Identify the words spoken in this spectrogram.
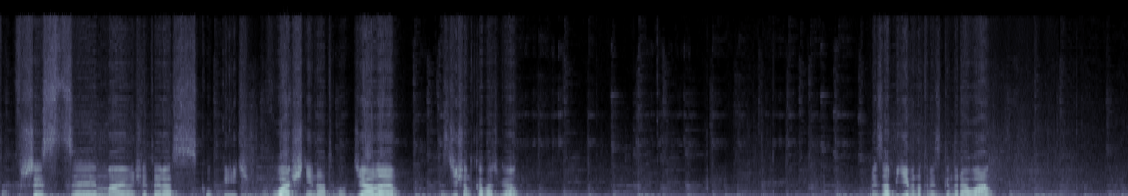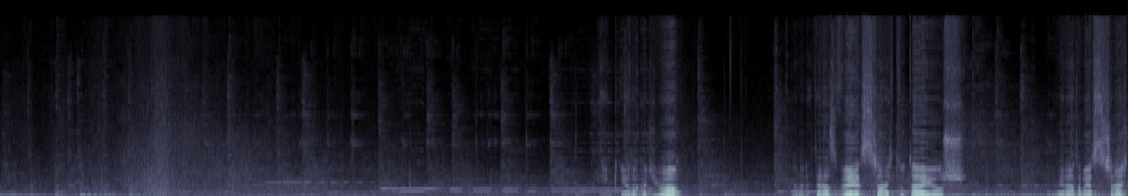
Tak, wszyscy mają się teraz skupić właśnie na tym oddziale, zdziesiątkować go. My zabijemy natomiast generała. Pięknie dochodziło. Dobra, teraz wy strzelać tutaj już. Wy natomiast strzelać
